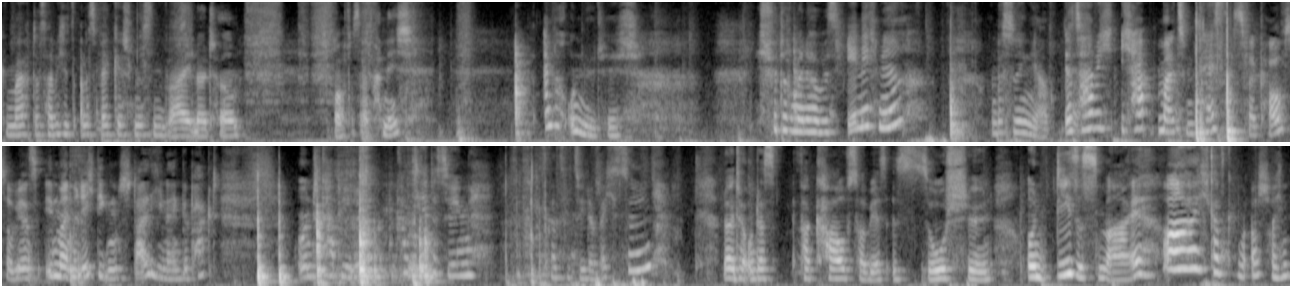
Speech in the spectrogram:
gemacht. Das habe ich jetzt alles weggeschmissen, weil, Leute, ich brauche das einfach nicht. Einfach unnötig. Ich füttere meine Hobbys eh nicht mehr. Und deswegen, ja. Jetzt habe ich, ich habe mal zum Test des Verkaufshobbys in meinen richtigen Stall hineingepackt und kartiert. Deswegen das Ganze jetzt wieder wechseln. Leute, und das Verkaufshobby ist so schön. Und dieses Mal, oh, ich kann es gar nicht aussprechen.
